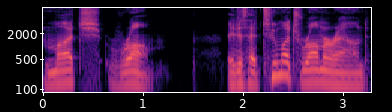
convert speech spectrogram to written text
much rum. They just had too much rum around.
